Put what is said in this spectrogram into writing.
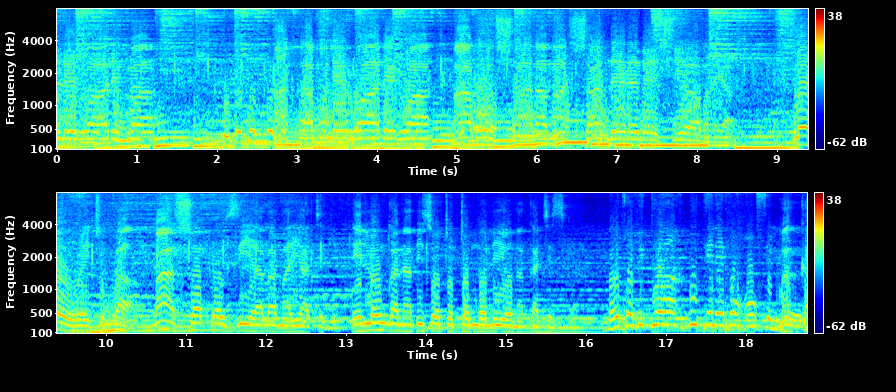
acclamons les rois des rois. Acclamons les rois des rois. Maroshala Machandere Beshia Maya. Glory to God. Masoprozia la Mayateke. Elonga na bizoto tombolio na katiska. Notre victoire, nous t'élèvons en ce lieu.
